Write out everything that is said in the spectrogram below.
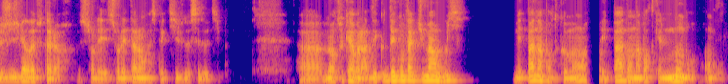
j'y viendrai tout à l'heure sur les, sur les talents respectifs de ces deux types. Euh, mais en tout cas, voilà, des, contacts humains, oui, mais pas n'importe comment et pas dans n'importe quel nombre, en gros,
